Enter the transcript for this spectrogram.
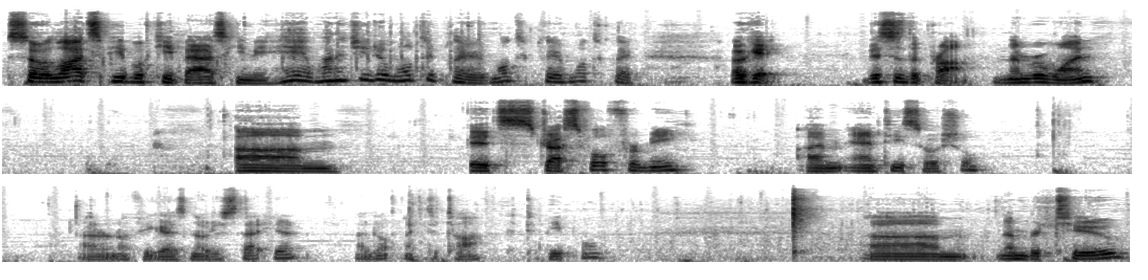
so lots of people keep asking me, "Hey, why don't you do multiplayer? Multiplayer, multiplayer." Okay, this is the problem. Number one, um, it's stressful for me. I'm antisocial. I don't know if you guys noticed that yet. I don't like to talk to people. Um, number two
